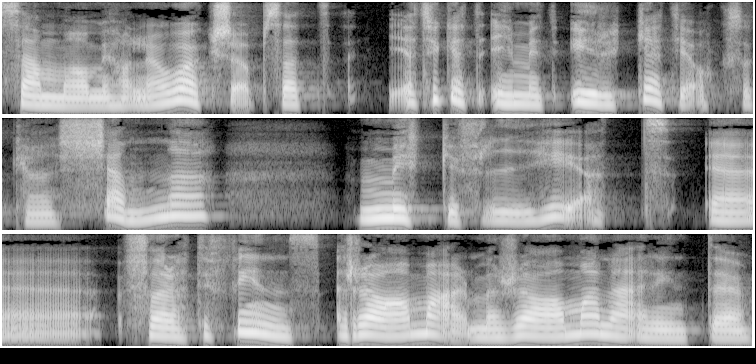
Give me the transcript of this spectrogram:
samma om jag håller en workshop. Så att jag tycker att i mitt yrke att jag också kan känna mycket frihet. Eh, för att det finns ramar, men ramarna är inte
